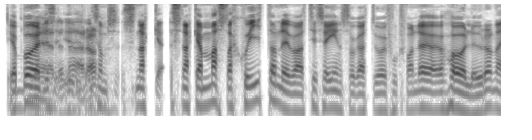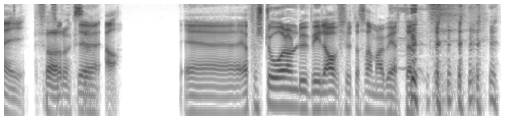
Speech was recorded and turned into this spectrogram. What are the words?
Jag började liksom snacka, snacka massa skit om det va, tills jag insåg att du har fortfarande hörlurarna i. Fan också. Att, eh, ja. eh, jag förstår om du vill avsluta samarbetet.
